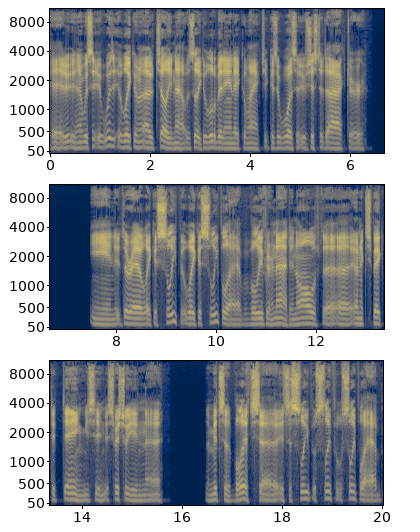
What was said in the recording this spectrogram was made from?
And it was, it was like, I would tell you now, it was like a little bit anticlimactic because it wasn't, it was just a doctor and they're at like a sleep like a sleep lab, believe it or not, and all of the uh, unexpected things, and especially in uh, the midst of the blitz, uh, it's a sleep sleep sleep lab,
